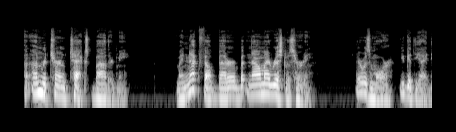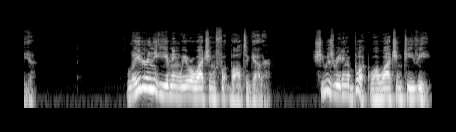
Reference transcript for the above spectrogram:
An unreturned text bothered me. My neck felt better, but now my wrist was hurting. There was more. You get the idea. Later in the evening, we were watching football together. She was reading a book while watching TV.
